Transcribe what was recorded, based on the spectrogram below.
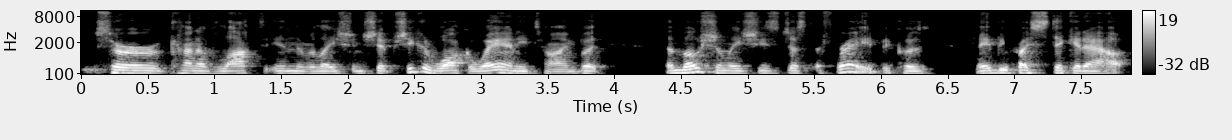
Keeps her kind of locked in the relationship. She could walk away anytime, but emotionally, she's just afraid because maybe if I stick it out,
